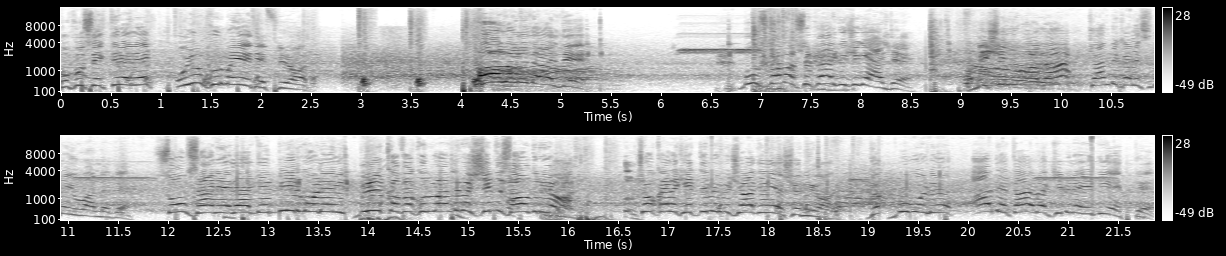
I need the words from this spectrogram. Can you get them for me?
Topu sektirerek oyun kurmayı hedefliyor. Ağları deldi. Buzlama süper gücü geldi. Meşin yuvarlağı kendi kalesine yuvarladı. Son saniyelerde bir gole büyük kafa kullandı ve şimdi saldırıyor. Çok hareketli bir mücadele yaşanıyor. Bu golü adeta rakibine hediye etti.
